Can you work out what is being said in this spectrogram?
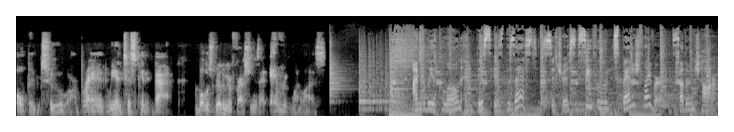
open to our brand. We anticipated that. What was really refreshing is that everyone was. I'm Dalia Colon, and this is The Zest citrus, seafood, Spanish flavor, and Southern charm.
